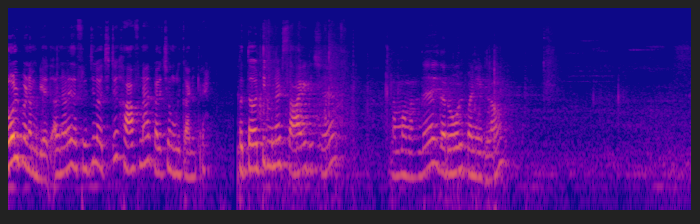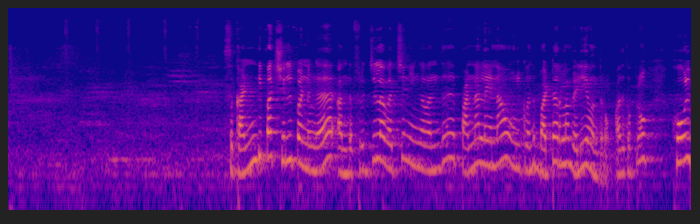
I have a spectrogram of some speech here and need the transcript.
ரோல் பண்ண முடியாது. அதனால இதை ஃப்ரிட்ஜில் வச்சுட்டு ஹாஃப் அன் ஹவர் கழிச்சு உங்களுக்கு அனுப்பிக்கிறேன். இப்போ தேர்ட்டி மினிட்ஸ் ஆயிடுச்சு. நம்ம வந்து இதை ரோல் பண்ணிடலாம். ஸோ கண்டிப்பாக சில் பண்ணுங்கள் அந்த ஃப்ரிட்ஜில் வச்சு நீங்கள் வந்து பண்ணலைன்னா உங்களுக்கு வந்து பட்டர்லாம் வெளியே வந்துடும் அதுக்கப்புறம் ஹோல்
